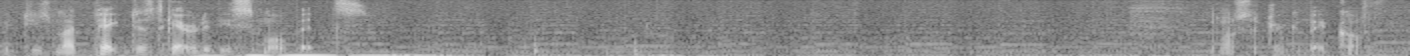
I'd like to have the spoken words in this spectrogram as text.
I'd use my pick just to get rid of these small bits. I'm Also drink a bit of coffee.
